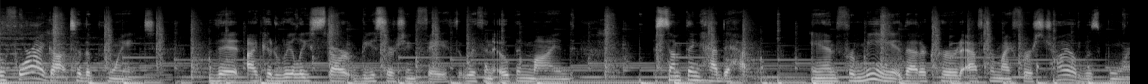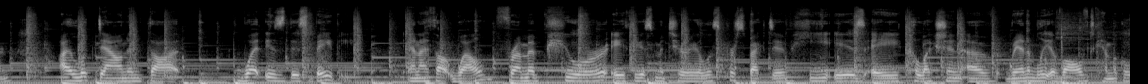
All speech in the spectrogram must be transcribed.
Before I got to the point that I could really start researching faith with an open mind, something had to happen. And for me, that occurred after my first child was born. I looked down and thought, what is this baby? And I thought, well, from a pure atheist materialist perspective, he is a collection of randomly evolved chemical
